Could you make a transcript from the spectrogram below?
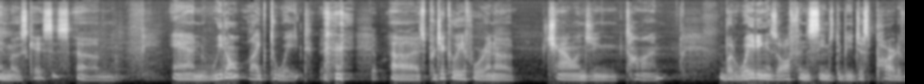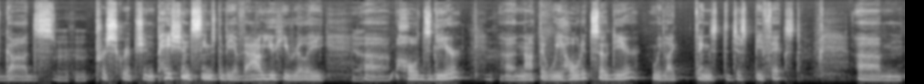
in most cases. Um, and we don't like to wait, uh, it's particularly if we're in a challenging time. But waiting is often seems to be just part of God's prescription. Patience seems to be a value He really uh, holds dear. Uh, not that we hold it so dear. We like things to just be fixed. Um,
